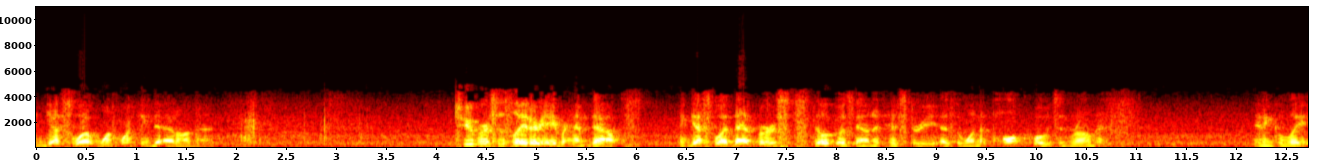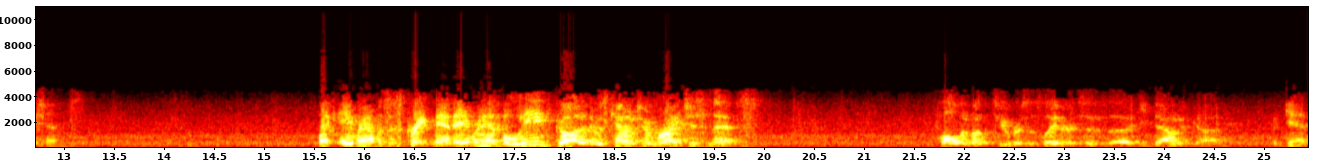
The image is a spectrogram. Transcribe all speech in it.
And guess what? One more thing to add on that. Two verses later, Abraham doubts. And guess what? That verse still goes down in history as the one that Paul quotes in Romans and in Galatians. Like Abraham was this great man. Abraham believed God and it was counted to him righteousness. Paul, what about the two verses later? It says uh, he doubted God again.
